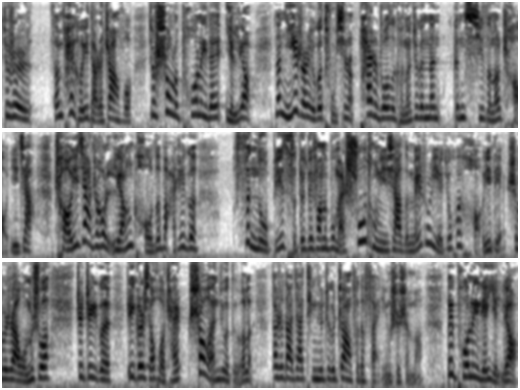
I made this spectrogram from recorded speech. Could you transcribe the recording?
就是咱们配合一点的丈夫，就受了泼了一点饮料，那你一直有个土性，拍着桌子可能就跟那跟妻子能吵一架，吵一架之后，两口子把这个愤怒、彼此对对方的不满疏通一下子，没准也就会好一点，是不是啊？我们说这这个这一根小火柴烧完就得了，但是大家听听这个丈夫的反应是什么？被泼了一脸饮料。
